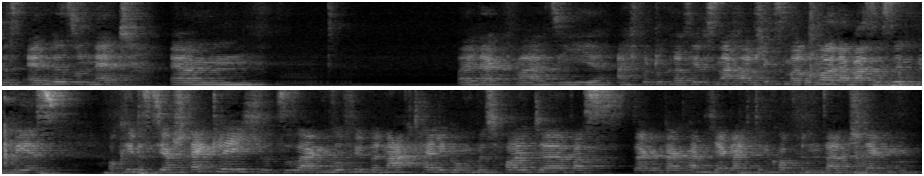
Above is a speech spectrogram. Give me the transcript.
das Ende so nett, ähm, weil da quasi, ah, ich fotografiere das nachher und schicke es mal rüber, da war so sinngemäß, okay, das ist ja schrecklich, sozusagen so viel Benachteiligung bis heute, was, da, da kann ich ja gleich den Kopf in den Sand stecken.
